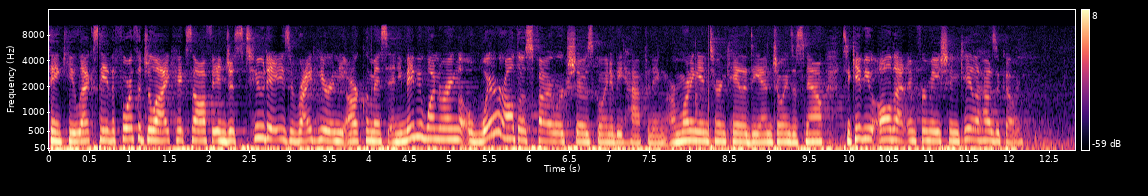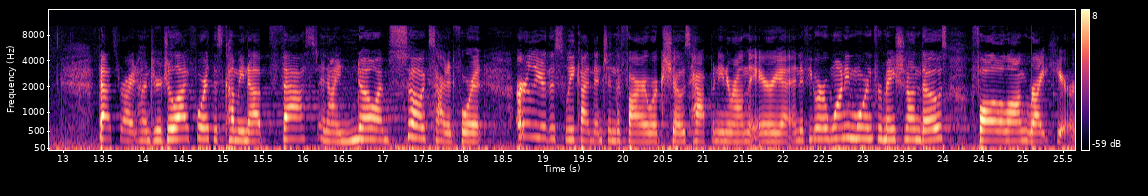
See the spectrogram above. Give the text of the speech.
Thank you, Lexi. The 4th of July kicks off in just two days right here in the ArkLaMiss, and you may be wondering where are all those fireworks shows going to be happening? Our morning intern, Cayla Deanne, joins us now to give you all that information. Cayla, how's it going? That's right, Hunter. July 4th is coming up fast, and I know I'm so excited for it. Earlier this week, I mentioned the fireworks shows happening around the area, and if you are wanting more information on those, follow along right here.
